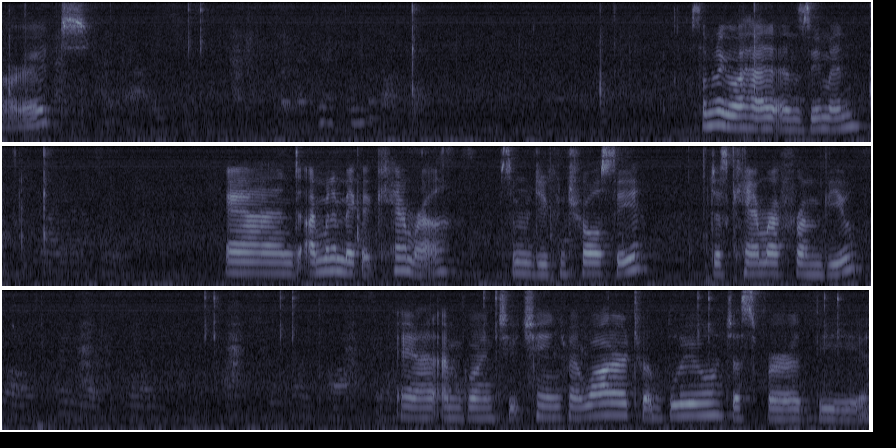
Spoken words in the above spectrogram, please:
All right. So I'm going to go ahead and zoom in. And I'm going to make a camera. So I'm going to do Control C, just camera from view and I'm going to change my water to a blue just for the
